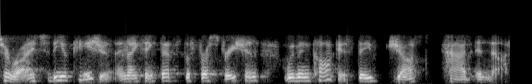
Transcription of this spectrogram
to rise to the occasion. And I think that's the frustration within caucus. They've just had enough.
